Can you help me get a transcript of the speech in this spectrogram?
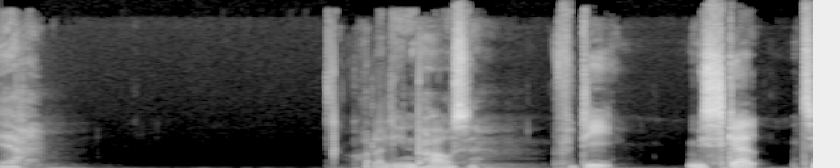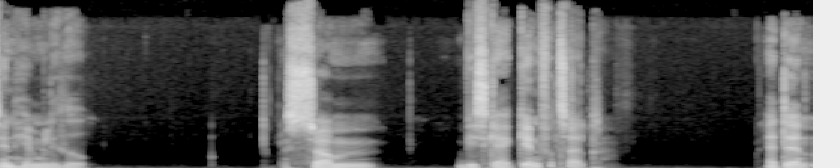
ja, holder lige en pause, fordi vi skal til en hemmelighed, som vi skal have genfortalt af den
